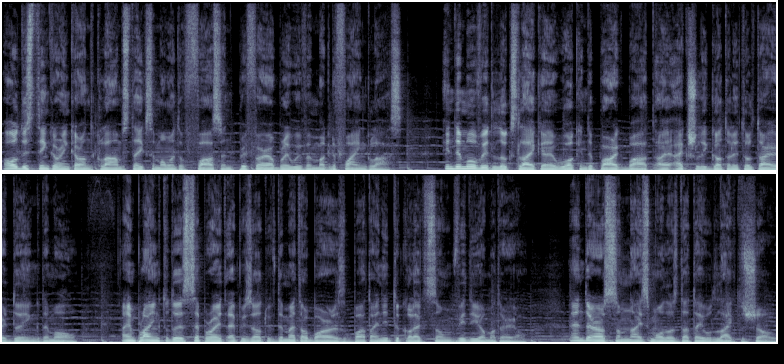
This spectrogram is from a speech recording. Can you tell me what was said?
All this tinkering around clamps takes a moment of fuss and preferably with a magnifying glass. In the movie it looks like a walk in the park but I actually got a little tired doing them all. I am planning to do a separate episode with the metal bars, but I need to collect some video material. And there are some nice models that I would like to show.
